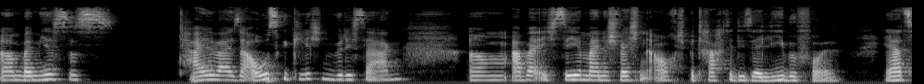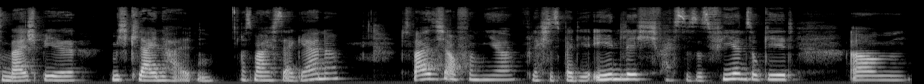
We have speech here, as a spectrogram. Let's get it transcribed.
Ähm, bei mir ist es teilweise ausgeglichen, würde ich sagen. Ähm, aber ich sehe meine Schwächen auch, ich betrachte die sehr liebevoll. Ja, zum Beispiel mich klein halten. Das mache ich sehr gerne. Das weiß ich auch von mir. Vielleicht ist es bei dir ähnlich. Ich weiß, dass es vielen so geht. Ähm,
